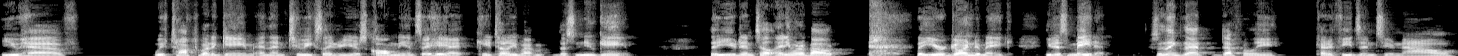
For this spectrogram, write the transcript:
you have we've talked about a game and then two weeks later you just call me and say hey I, can you tell me about this new game that you didn't tell anyone about that you were going to make? You just made it. So i think that definitely kind of feeds into now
